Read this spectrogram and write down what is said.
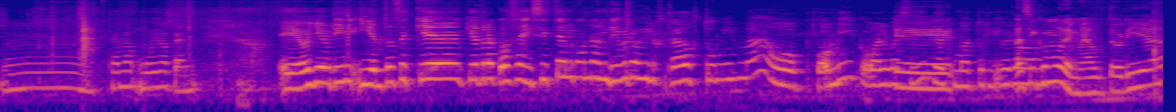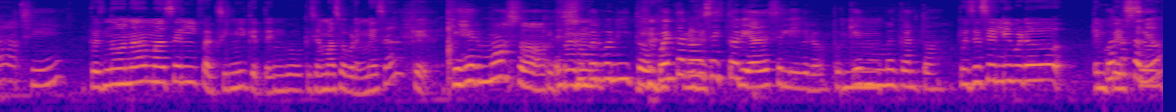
Mm, está muy bacán. Eh, oye, Abril, ¿y entonces qué, qué otra cosa? ¿Hiciste algunos libros ilustrados tú misma? ¿O cómic o algo así? de Eh, como tus libros. Así como de mi autoría, Sí. Pues no, nada más el facsímil que tengo que se llama Sobremesa, que Que es hermoso, Que es súper bonito. Cuéntanos esa historia de ese libro, porque Mm. me encantó. pues ese libro empezó... salió?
